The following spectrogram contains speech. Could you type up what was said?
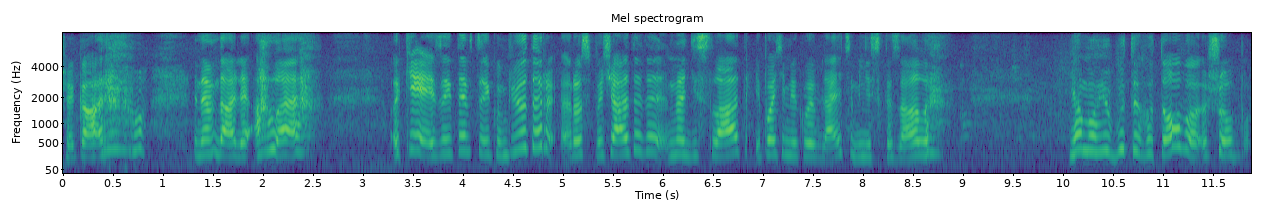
Шикарно. Йдемо далі. Але окей, зайти в цей комп'ютер, розпечатати, надіслати. І потім, як виявляється, мені сказали, я маю бути готова, щоб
